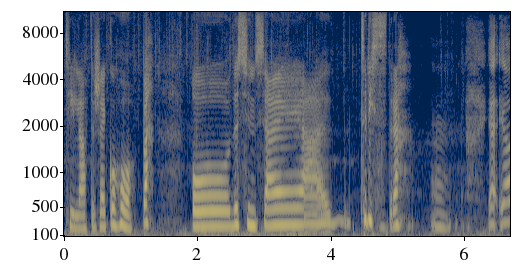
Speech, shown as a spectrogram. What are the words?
tillater seg ikke å håpe. Og det syns jeg er tristere. Ja, ja,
